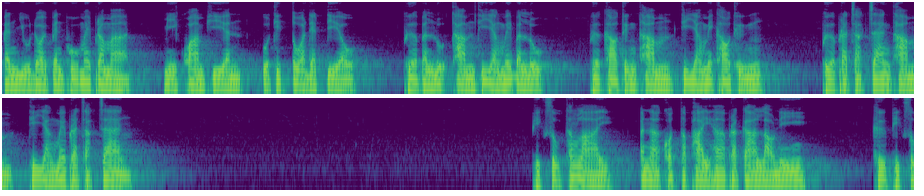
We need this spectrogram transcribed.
เป็นอยู่โดยเป็นผู้ไม่ประมาท มีความเพียร อุทิศตัวเด็ดเดี่ยว เพื่อบรรลุธรรมที่ยังไม่บรรลุ เพื่อเข้าถึงธรรมที่ยังไม่เข้าถึง เพื่อประจักษ์แจ้งธรรมที่ยังไม่ประจักษ์แจ้ง ภิกษุทั้งหลาย อนาคตภัยห้าประการเหล่านี้ คือภิกษุ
